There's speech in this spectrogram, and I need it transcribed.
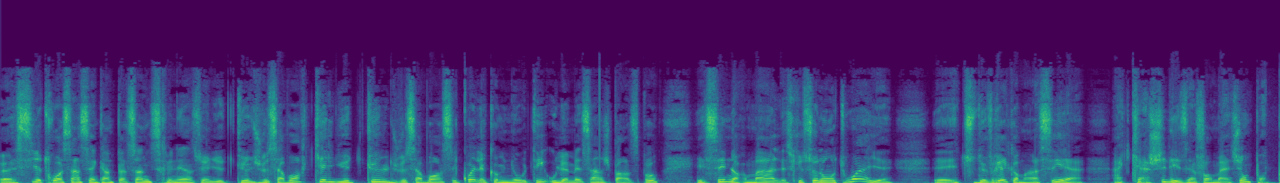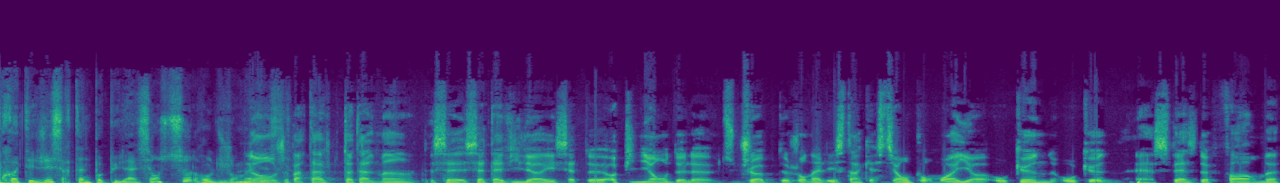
euh, s'il y a 350 personnes qui se réunissent dans un lieu de culte, je veux savoir quel lieu de culte, je veux savoir c'est quoi la communauté où le message passe pas. Et c'est normal. Est-ce que selon toi, euh, tu devrais commencer à, cacher des informations pour protéger certaines populations? C'est ça le rôle Non, je partage totalement cet avis-là et cette euh, opinion du job de journaliste en question. Pour moi, il y a aucune, aucune espèce de forme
